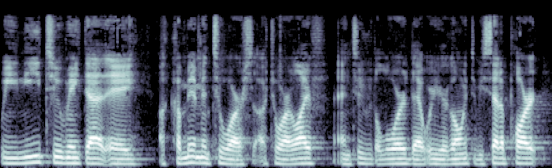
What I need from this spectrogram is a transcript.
we need to make that a, a commitment to our to our life and to the Lord that we are going to be set apart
